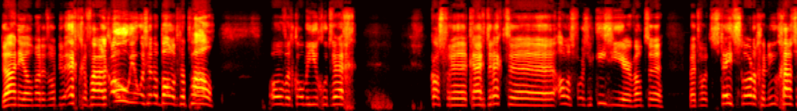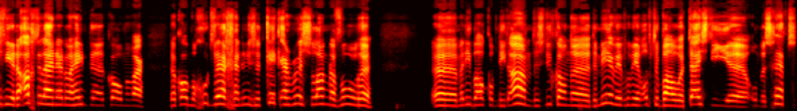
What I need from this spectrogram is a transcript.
Daniel, maar het wordt nu echt gevaarlijk. Oh jongens, en een bal op de paal. Oh, wat komen hier goed weg. Kasper eh, krijgt direct eh, alles voor zijn kiezen hier. Want eh, het wordt steeds slordiger. Nu gaan ze via de achterlijn er doorheen komen. Maar daar komen goed weg. En nu is het kick en rush lang naar voren. Maar die bal komt niet aan. Dus nu kan de meer weer proberen op te bouwen. Thijs die eh, onderschept.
